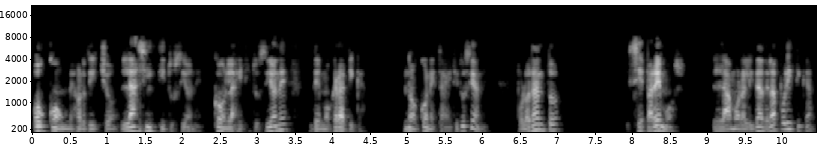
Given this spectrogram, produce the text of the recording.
o con, mejor dicho, las instituciones, con las instituciones democráticas, no con estas instituciones. Por lo tanto, separemos la moralidad de la política,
